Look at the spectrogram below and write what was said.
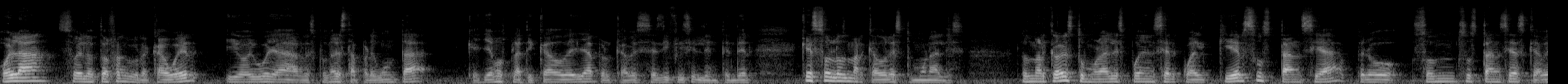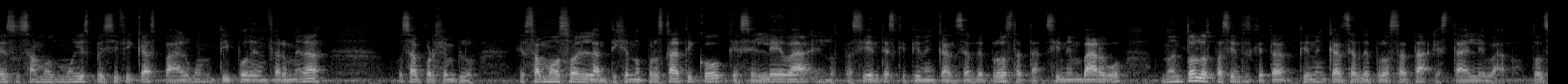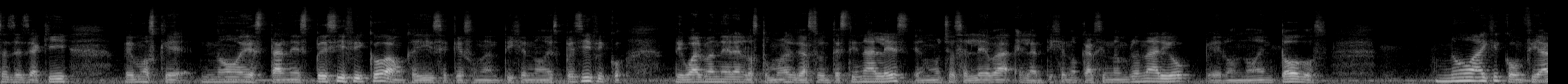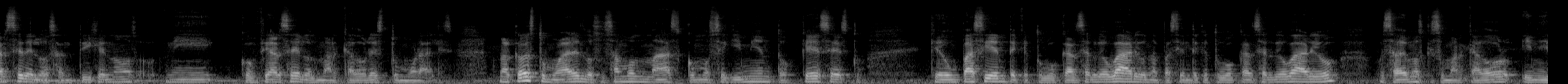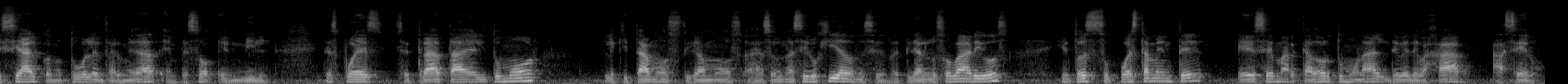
Hola, soy el doctor Franco Krakauer y hoy voy a responder esta pregunta que ya hemos platicado de ella, pero que a veces es difícil de entender. ¿Qué son los marcadores tumorales? Los marcadores tumorales pueden ser cualquier sustancia, pero son sustancias que a veces usamos muy específicas para algún tipo de enfermedad. O sea, por ejemplo, es famoso el antígeno prostático que se eleva en los pacientes que tienen cáncer de próstata. Sin embargo, no en todos los pacientes que tienen cáncer de próstata está elevado. Entonces, desde aquí vemos que no es tan específico, aunque dice que es un antígeno específico. De igual manera, en los tumores gastrointestinales, en muchos se eleva el antígeno carcino embrionario, pero no en todos. No hay que confiarse de los antígenos ni confiarse de los marcadores tumorales. Los marcadores tumorales los usamos más como seguimiento. ¿Qué es esto? Que un paciente que tuvo cáncer de ovario, una paciente que tuvo cáncer de ovario, pues sabemos que su marcador inicial cuando tuvo la enfermedad empezó en 1000. Después se trata el tumor, le quitamos, digamos, hacer una cirugía donde se retiran los ovarios y entonces supuestamente ese marcador tumoral debe de bajar a cero.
